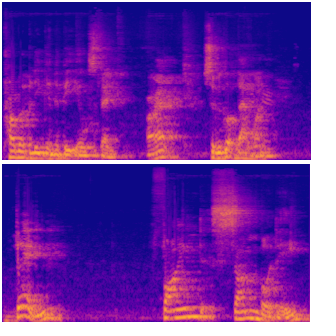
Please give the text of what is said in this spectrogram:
probably going to be ill spent. All right. So we've got that one. Then find somebody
